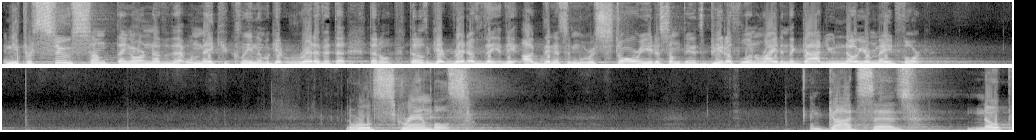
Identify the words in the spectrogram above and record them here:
And you pursue something or another that will make you clean, that will get rid of it, that, that'll, that'll get rid of the, the ugliness and will restore you to something that's beautiful and right and the God you know you're made for. The world scrambles. And God says, Nope,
